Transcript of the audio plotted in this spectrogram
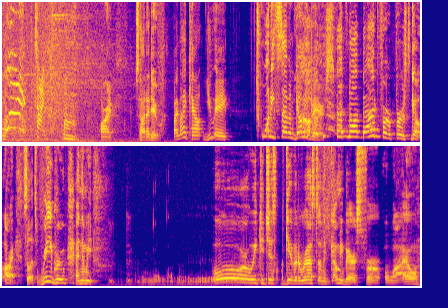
one. Time. All right. So how'd I do? By my count, you ate 27 gummy bears. That's not bad for a first go. All right. So let's regroup and then we. Or we could just give it a rest on the gummy bears for a while.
